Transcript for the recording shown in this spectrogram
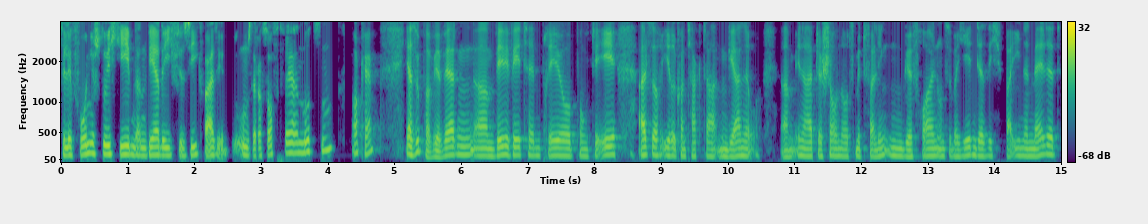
telefonisch durchgeben, dann werde ich für Sie quasi unsere Software nutzen. Okay. Ja, super. Wir werden, ähm, www.tempreo.de als auch Ihre Kontaktdaten gerne, ähm, innerhalb der Shownotes mit verlinken. Wir freuen uns über jeden, der sich bei Ihnen meldet.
